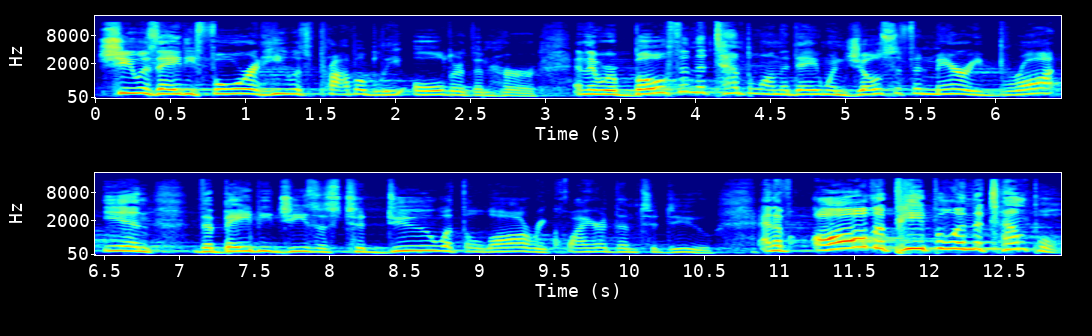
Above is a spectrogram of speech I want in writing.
She was 84 and he was probably older than her. And they were both in the temple on the day when Joseph and Mary brought in the baby Jesus to do what the law required them to do. And of all the people in the temple,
